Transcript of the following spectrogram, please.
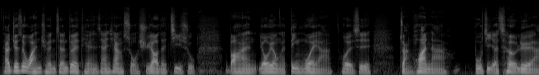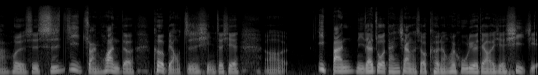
它就是完全针对铁人三项所需要的技术，包含游泳的定位啊，或者是转换啊、补给的策略啊，或者是实际转换的课表执行这些，呃。一般你在做单项的时候，可能会忽略掉一些细节。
